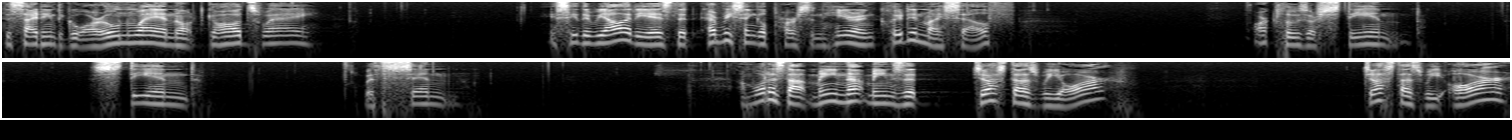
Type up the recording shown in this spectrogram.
deciding to go our own way and not God's way. You see, the reality is that every single person here, including myself, our clothes are stained. Stained with sin. And what does that mean? That means that just as we are, just as we are,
